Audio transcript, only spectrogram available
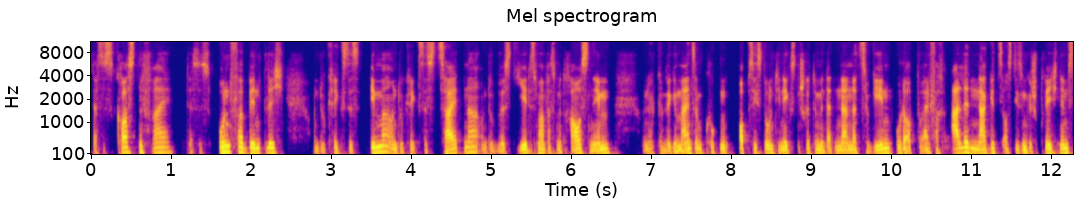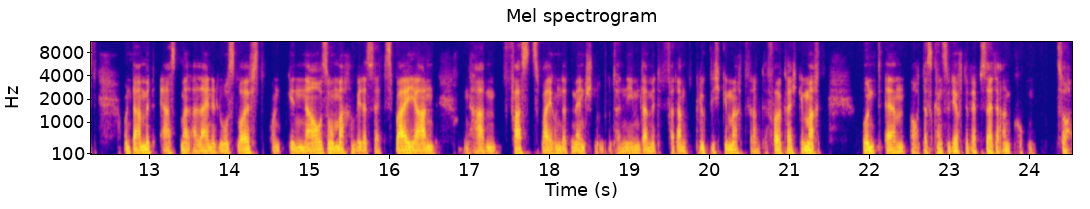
Das ist kostenfrei, das ist unverbindlich und du kriegst es immer und du kriegst es zeitnah und du wirst jedes Mal was mit rausnehmen. Und dann können wir gemeinsam gucken, ob es sich lohnt, die nächsten Schritte miteinander zu gehen oder ob du einfach alle Nuggets aus diesem Gespräch nimmst und damit erstmal alleine losläufst. Und genauso machen wir das seit zwei Jahren und haben fast 200 Menschen und Unternehmen damit verdammt glücklich gemacht, verdammt erfolgreich gemacht. Und ähm, auch das kannst du dir auf der Webseite angucken. So,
